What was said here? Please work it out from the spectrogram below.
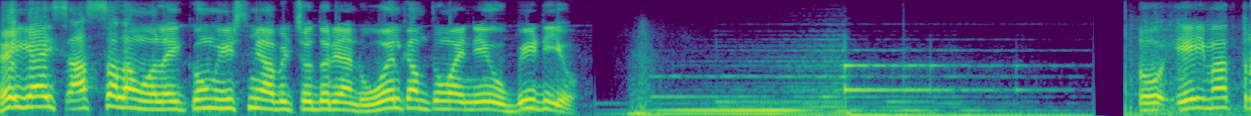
Hey গাইস আসসালামু আলাইকুম, It's me Abir Chowdhury and welcome to my new video তো এই মাত্র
